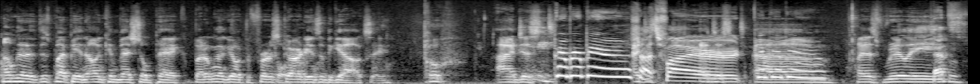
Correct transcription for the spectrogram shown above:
I'm gonna. This might be an unconventional pick, but I'm gonna go with the first Guardians of the Galaxy. I just, Pew, pew, pew. Shots just- I fired. just, Pew, pew, pew. um, I just really, That's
